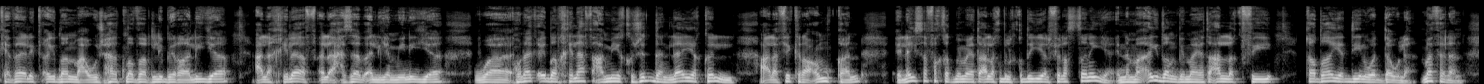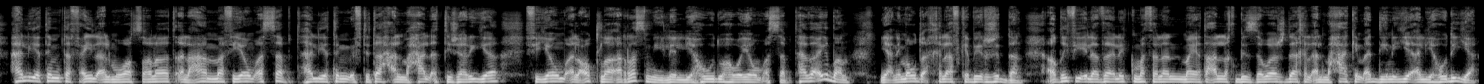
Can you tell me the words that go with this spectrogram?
كذلك أيضا مع وجهات نظر ليبرالية على خلاف الأحزاب اليمينية. وهناك أيضا خلاف عميق جدا لا يقل على فكرة عمقا ليس فقط بما يتعلق بالقضية الفلسطينية إنما أيضا بما يتعلق في قضايا الدين والدولة. مثلا هل يتم تفعيل المواصلات العامة في يوم السبت؟ هل يتم افتتاح المحال التجارية في يوم العطلة الرسمي لليهود وهو يوم السبت؟ هذا أيضا يعني موضع خلاف كبير جدا. أضيفي إلى ذلك مثلا ما يتعلق بالزواج داخل المحاكم الدينية اليهودية.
